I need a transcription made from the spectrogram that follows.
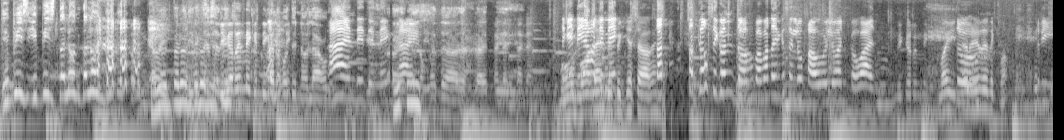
Ibis! Ibis! Talon! Talon! Talon, talon, talon. Hindi ka rinig, hindi ka rinig. din, wala akong Ah, hindi dinig. Ipis. right Tagal, tagal. Sige, hindi ako dinig. sa. Tat tatlong segundo. Papatayin ko si Luca. Uluan ko. One, Hindi ka rinig. May naririnig mo? three.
